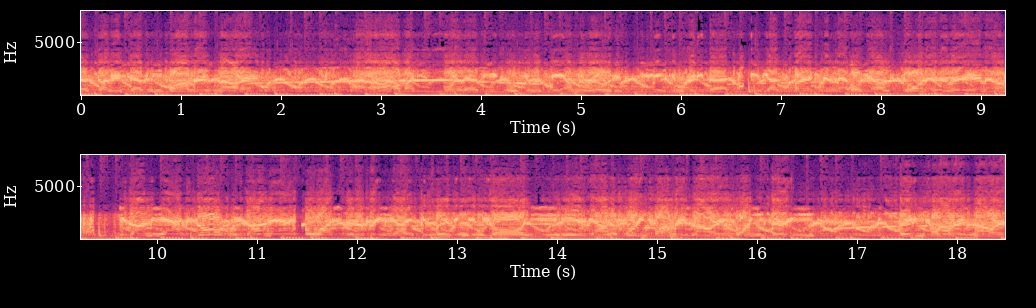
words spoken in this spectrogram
Just under 70 kilometers an hour. I don't know how much more of that vehicle is going to stay on the road. It's shaking pretty bad. He's got sparks and metal chunks going everywhere here now. He's on the axle. He's on the axle. Watch for the freeze, guys. He's losing control. He is down to 40 kilometers an hour, 20, 30, 30 kilometers an hour,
